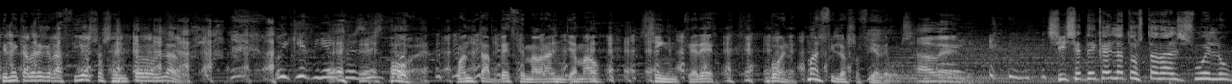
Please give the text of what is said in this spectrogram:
Tiene que haber graciosos en todos lados. Uy, qué cierto es esto. Joder, ¿cuántas veces me habrán llamado sin querer? Bueno, más filosofía de bolsillo. a ver. Si se te cae la tostada al suelo,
